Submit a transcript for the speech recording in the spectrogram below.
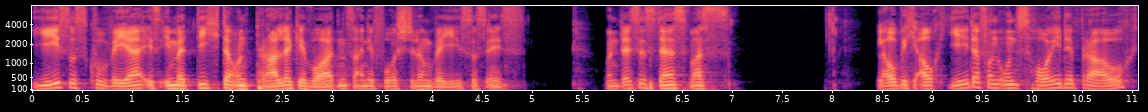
Jesus-Kuvert ist immer dichter und praller geworden, seine Vorstellung, wer Jesus ist. Und das ist das, was glaube ich, auch jeder von uns heute braucht,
